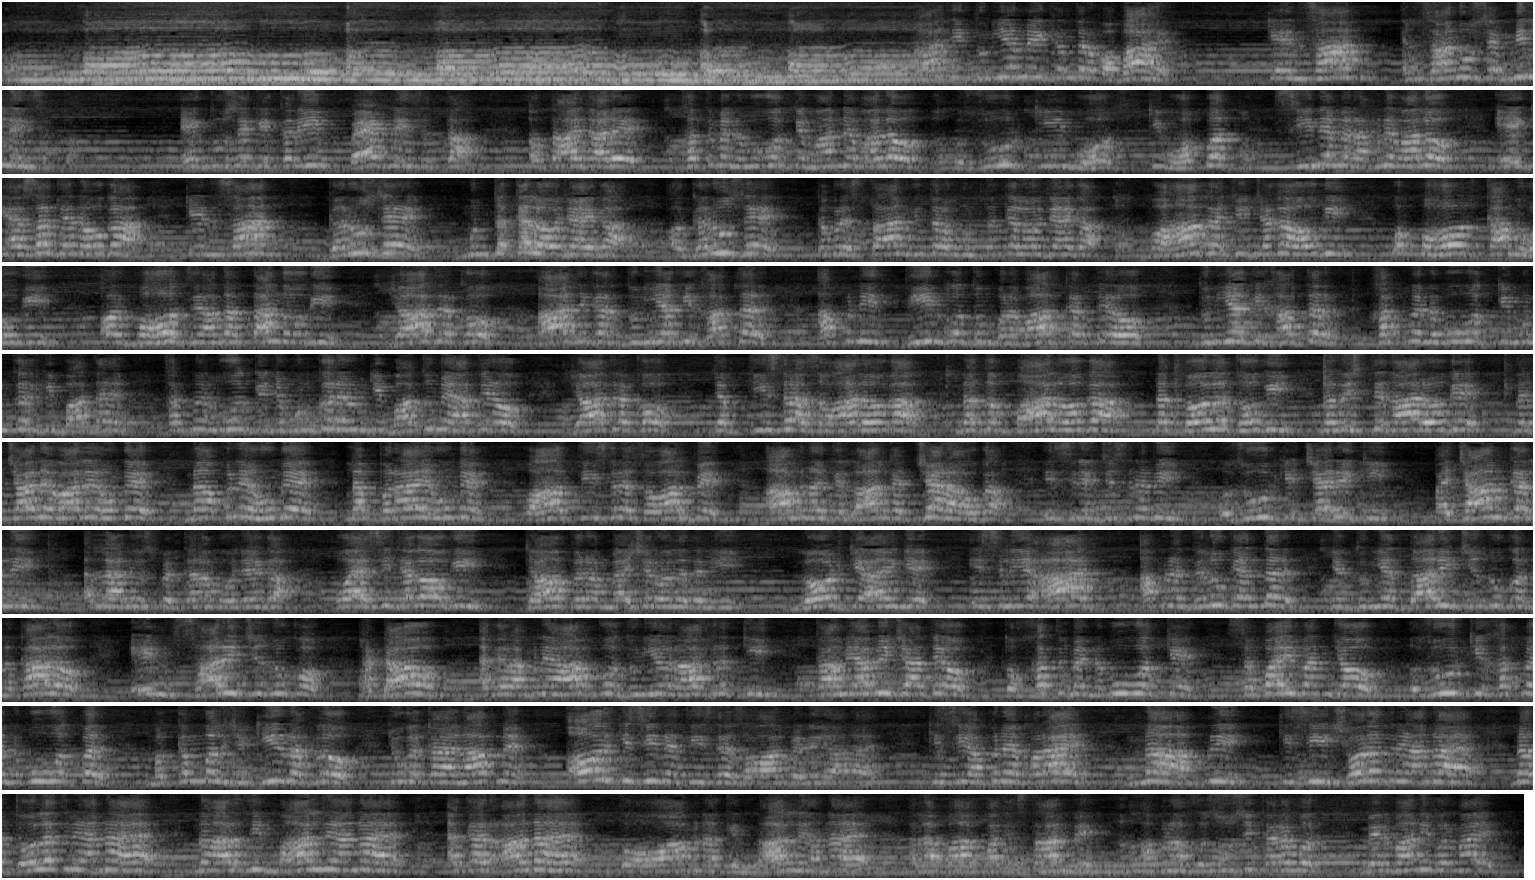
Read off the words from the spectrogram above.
آج ایک دنیا میں ایک اندر وبا ہے کہ انسان انسانوں سے مل نہیں سکتا، ایک دوسرے کے قریب بیٹھ نہیں سکتا۔ اور تاجدار ختم نبوت کے ماننے والوں، حضور کی کی محبت سینے میں رکھنے والوں، ایک ایسا دن ہوگا کہ انسان گھروں سے منتقل ہو جائے گا۔ اور گھروں سے قبرستان کی طرف منتقل ہو جائے گا۔ وہاں کا جو جگہ ہوگی، وہ بہت کم ہوگی اور بہت زیادہ تنگ ہوگی۔ یاد رکھو، آج اگر دنیا کی خاطر اپنی دین کو تم برباد کرتے ہو، دنیا کی خاطر ختم نبوت کی منکر کی باتیں، ختم نبوت کے جو منکر ہیں، ان کی باتوں میں آتے ہو۔ یاد رکھو جب تیسرا سوال ہوگا، نہ تو مال ہوگا، نہ دولت ہوگی، نہ رشتہ دار ہوگے نہ چاہنے والے ہوں گے، نہ اپنے ہوں گے، نہ پرائے ہوں گے، وہاں تیسرے سوال پہ آمنہ کے لال کا چہرہ ہوگا۔ اس لیے جس نے بھی حضور کے چہرے کی پہچان کر لی، اللہ نے اس پہ کرم ہو جائے گا۔ وہ ایسی جگہ ہوگی جہاں پھر ہم میشر والے دن ہی لوٹ کے آئیں گے۔ اس لیے آج اپنے دلوں کے اندر یہ دنیا داری چیزوں کو نکالو۔ ان ساری چیزوں کو ہٹاؤ۔ اگر اپنے آپ کو دنیا اور آخرت کی کامیابی چاہتے ہو، تو ختم نبوت کے سپاہی بن جاؤ۔ حضور کی ختم نبوت پر مکمل یقین رکھ لو، کیونکہ کائنات میں اور کسی نے تیسرے سوال پہ نہیں آنا ہے۔ کسی اپنے پر آئے نہ اپنی کسی شہرت نے آنا ہے، نہ دولت نے آنا ہے، نہ عرضی مال نے آنا ہے۔ اگر آنا ہے تو آمنہ کے لال نے آنا ہے۔ اللہ پاک پاکستان میں اپنا خصوصی کرم اور مہربانی فرمائے۔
